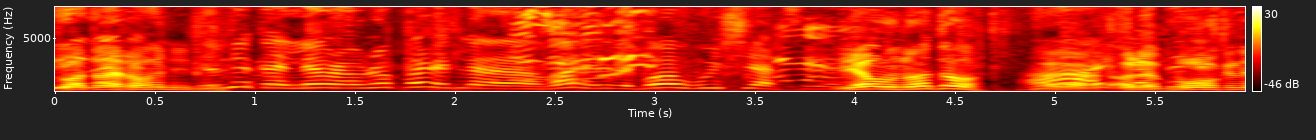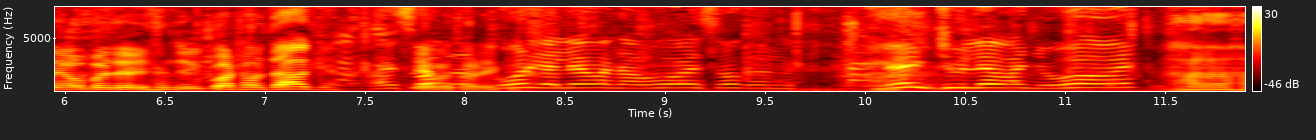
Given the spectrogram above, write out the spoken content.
ગોતવા રહો ને એમને કઈ લેવડાવ ન પડે એટલે વાહે રીતે બહુ હોશિયાર છે. એવું નહોતું? હા, હવે ઓલે બોક ને એવું બધું હંધી ગોઠવતા કે? એમાં છોકરાને ઘોડિયા લેવાના હોય છોકરાને લેંજુ લેવાની હોય. હા.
